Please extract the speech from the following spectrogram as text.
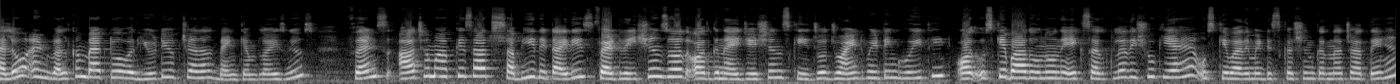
Hello and welcome back to our YouTube channel bank employees news. Friends, आज हम आपके साथ सभी रिटायरीज, फेडरेशंस और ऑर्गेनाइजेशंस की जो ज्वाइंट मीटिंग हुई थी और उसके बाद उन्होंने एक सर्कुलर इशू किया है, उसके बारे में डिस्कशन करना चाहते हैं।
